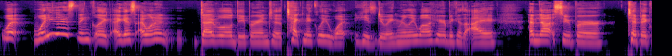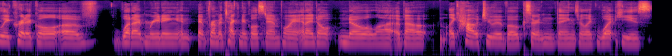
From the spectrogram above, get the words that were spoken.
what What do you guys think? Like, I guess I want to dive a little deeper into technically what he's doing really well here because I am not super typically critical of what I'm reading in, in- from a technical standpoint, and I don't know a lot about like how to evoke certain things or like what he's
